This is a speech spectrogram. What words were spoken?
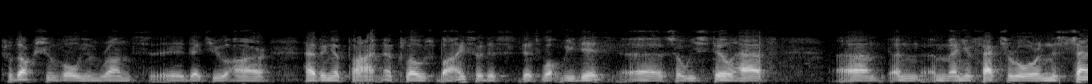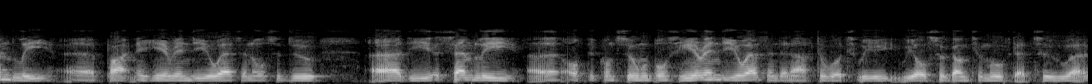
production volume runs, that you are having a partner close by. So that's that's what we did. Uh so we still have um a manufacturer or an assembly uh partner here in the U.S. and also do uh the assembly uh of the consumables here in the U.S., and then afterwards, we, we also going to move that to uh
